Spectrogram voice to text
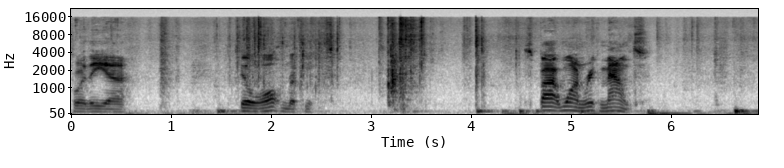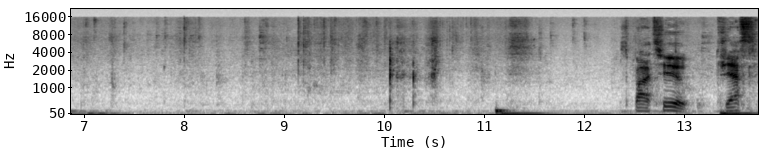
For the uh, Bill Walton rookie. Spot one, Rick Mount. Spot two, Jeff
